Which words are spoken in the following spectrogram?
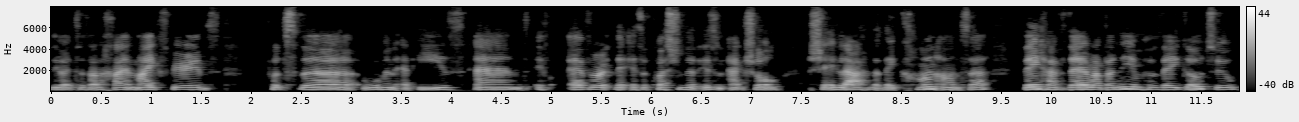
the Yoetzet Halacha, in my experience, puts the woman at ease. And if ever there is a question that is an actual she'elah that they can't answer, they have their rabbanim who they go to,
